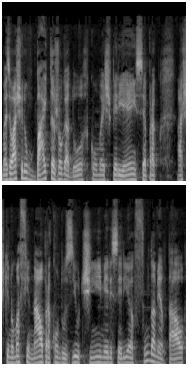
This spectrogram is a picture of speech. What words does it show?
mas eu acho ele um baita jogador com uma experiência para acho que numa final para conduzir o time, ele seria fundamental.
